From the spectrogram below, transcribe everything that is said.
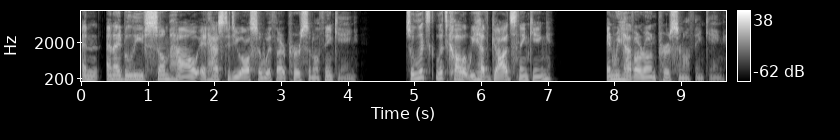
and and I believe somehow it has to do also with our personal thinking. So let's let's call it we have God's thinking and we have our own personal thinking.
